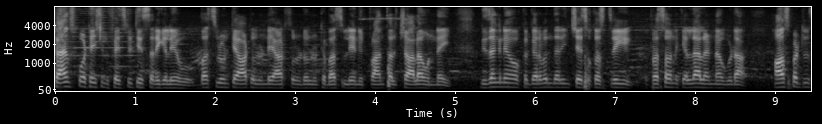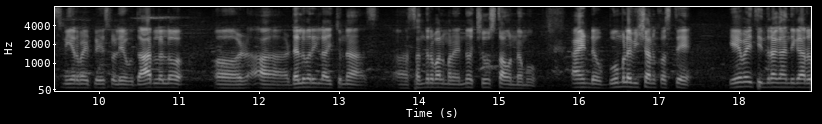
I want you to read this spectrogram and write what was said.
ట్రాన్స్పోర్టేషన్ ఫెసిలిటీస్ సరిగా లేవు. బస్సులు ఉంటే ఆటోలు ఉండే ఆటోలు ఉంటే బస్సులు లేని ప్రాంతాలు చాలా ఉన్నాయి. నిజంగానే ఒక గర్భం ధరించేసి ఒక స్త్రీ ప్రసవానికి వెళ్ళాలన్నా కూడా హాస్పిటల్స్ నియర్ బై ప్లేస్లో లేవు. దారులలో డెలివరీలు అవుతున్న సందర్భాలు మనం ఎన్నో చూస్తూ ఉన్నాము. అండ్ భూముల విషయానికి వస్తే ఏవైతే ఇందిరాగాంధీ గారు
